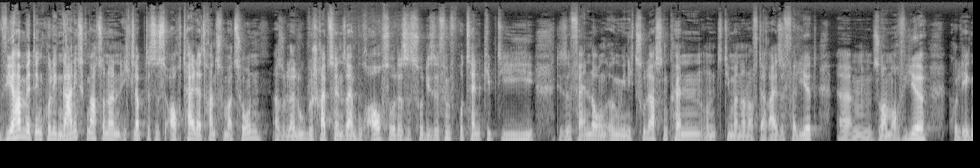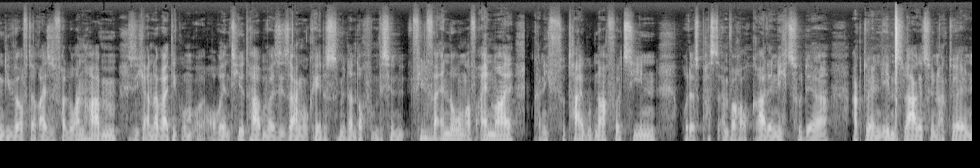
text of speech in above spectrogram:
Wir haben mit den Kollegen gar nichts gemacht, sondern ich glaube, das ist auch Teil der Transformation. Also Lalou beschreibt es ja in seinem Buch auch so, dass es so diese 5% gibt, die diese Veränderung irgendwie nicht zulassen können und die man dann auf der Reise verliert. Ähm, so haben auch wir Kollegen, die wir auf der Reise verloren haben, die sich anderweitig orientiert haben, weil sie sagen, okay, das ist mir dann doch ein bisschen viel Veränderung auf einmal, kann ich total gut nachvollziehen oder es passt einfach auch gerade nicht zu der aktuellen Lebenslage, zu den aktuellen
